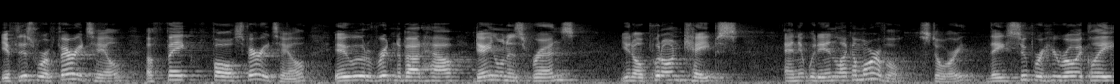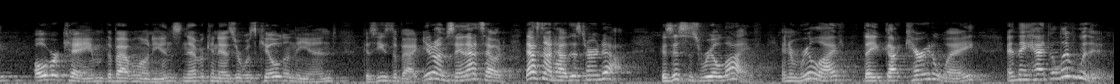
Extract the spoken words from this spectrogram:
If this were a fairy tale, a fake, false fairy tale, it would have written about how Daniel and his friends, you know, put on capes and it would end like a Marvel story. They super heroically overcame the Babylonians. Nebuchadnezzar was killed in the end because he's the bad. You know what I'm saying? That's how. It, that's not how this turned out. Because this is real life, and in real life they got carried away and they had to live with it.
